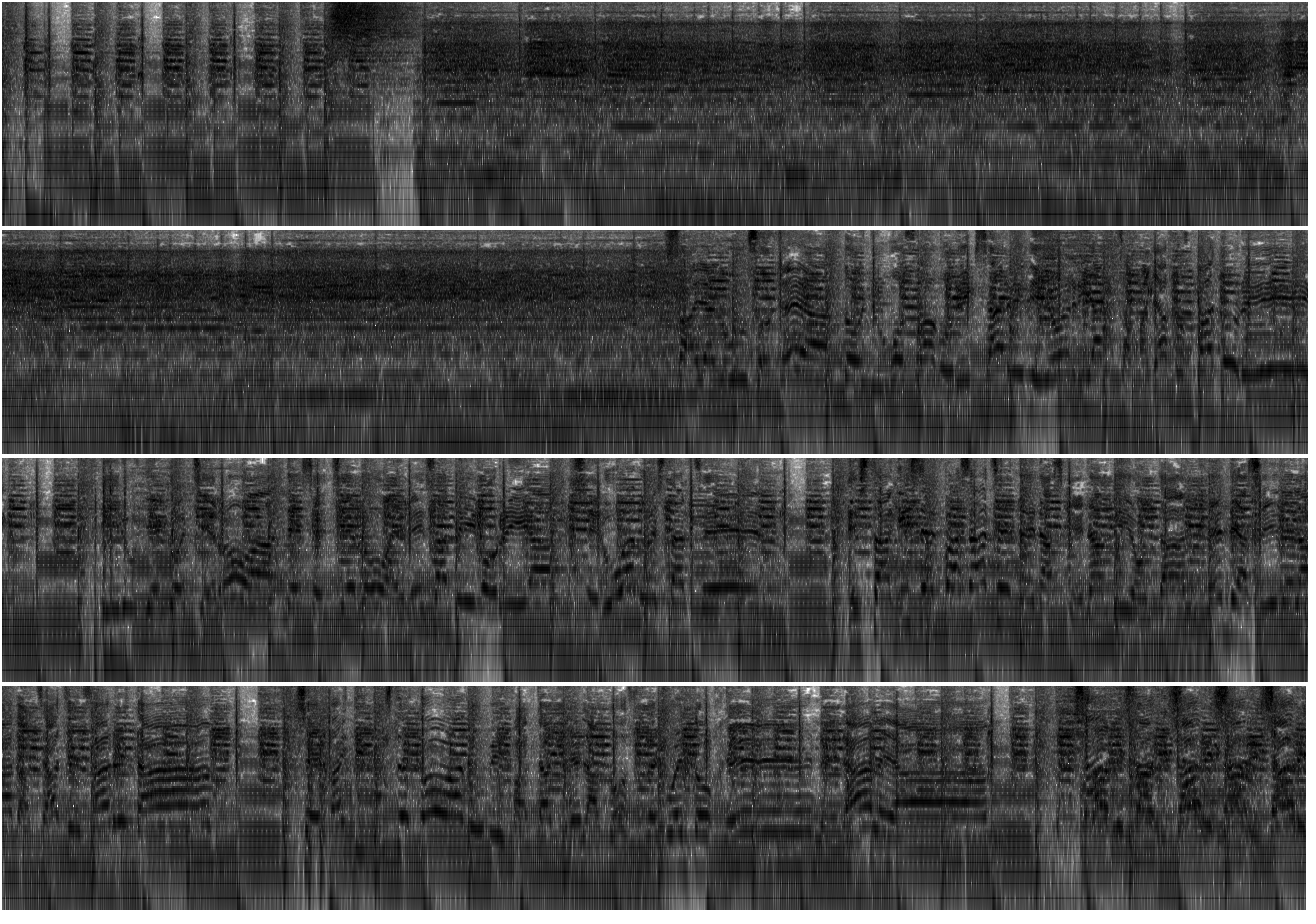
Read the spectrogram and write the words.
Jugo zuagurik sarri di horriak Zapallazos paturik Iruñeko txerroa Tese txerroa Ebezati gorria Zerua estartzen Ez dakizen pasatzen den azken handi ontan Jende hasi dela dantzatzen zarretan Zerbait ikusteko adubi faltak dela Kozu kuento generalea Sarri, sarri, sarri, sarri, sarri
